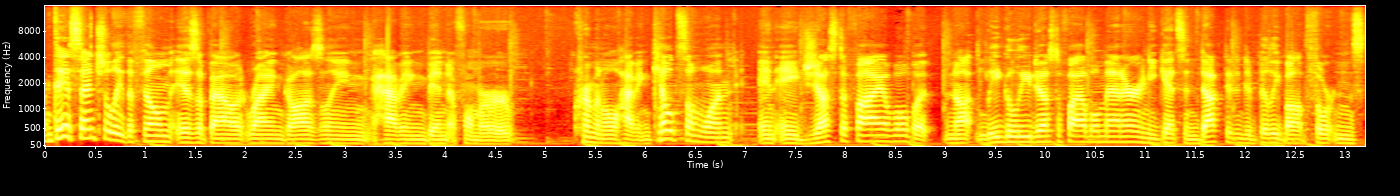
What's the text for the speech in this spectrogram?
they essentially the film is about Ryan Gosling having been a former criminal having killed someone in a justifiable but not legally justifiable manner and he gets inducted into Billy Bob Thornton's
